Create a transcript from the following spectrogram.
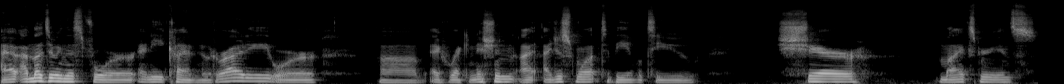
I, I'm not doing this for any kind of notoriety or um, recognition. I, I just want to be able to share my experience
